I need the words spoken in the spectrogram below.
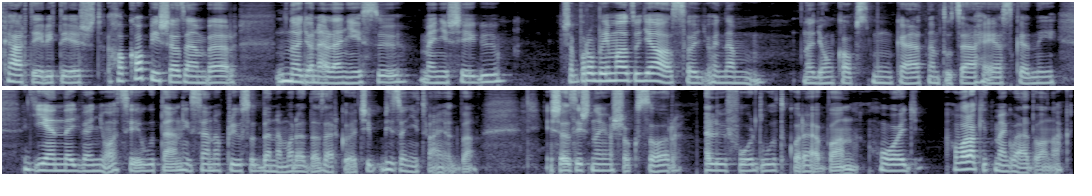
kártérítést. Ha kap is az ember nagyon ellenyésző mennyiségű, és a probléma az ugye az, hogy, hogy nem nagyon kapsz munkát, nem tudsz elhelyezkedni egy ilyen 48 év után, hiszen a Priusod benne marad az erkölcsi bizonyítványodban. És ez is nagyon sokszor előfordult korábban, hogy ha valakit megvádolnak,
